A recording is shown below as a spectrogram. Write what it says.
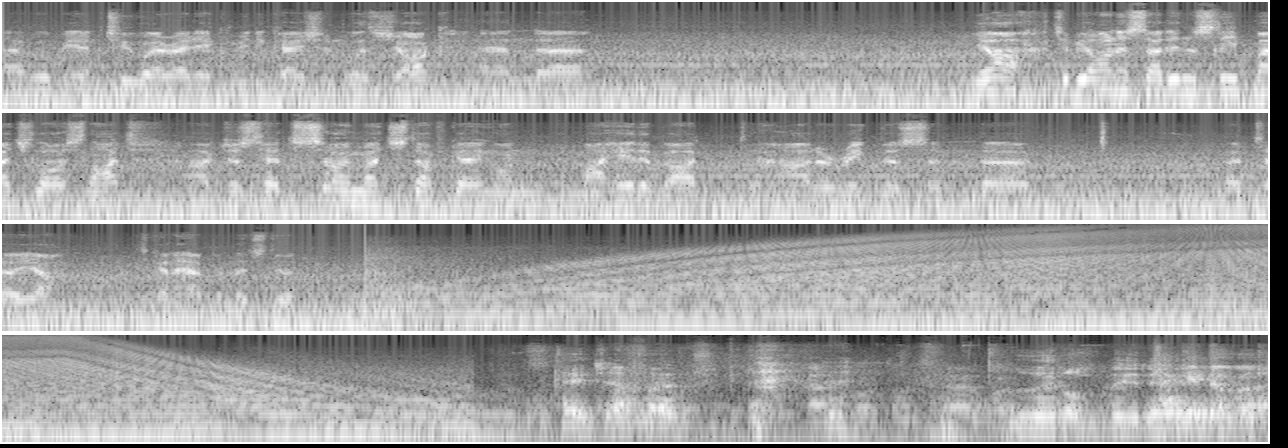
Uh, we'll be in two-way radio communication with Jacques and uh, yeah, to be honest, I didn't sleep much last night. I just had so much stuff going on in my head about how to rig this and uh, but uh, yeah, it's gonna happen. Let's do it. Hey Jeffo. A little bit of uh,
